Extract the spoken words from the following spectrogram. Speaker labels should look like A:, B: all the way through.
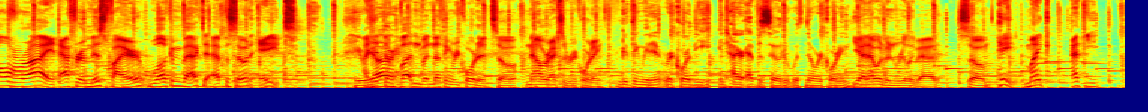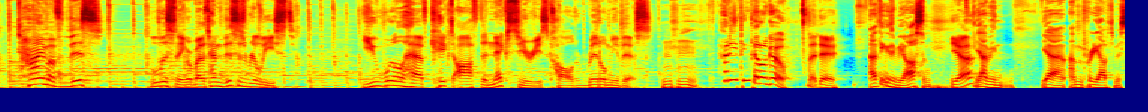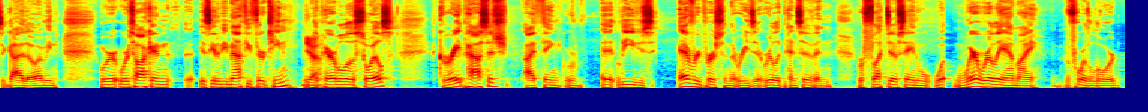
A: All right, after a misfire, welcome back to episode eight.
B: Here we I
A: hit
B: are.
A: the button, but nothing recorded, so now we're actually recording.
B: Good thing we didn't record the entire episode with no recording.
A: Yeah, that would have been really bad. So, hey, Mike, at the time of this listening, or by the time this is released, you will have kicked off the next series called Riddle Me This. Mm-hmm. How do you think that'll go that day?
B: I think it's gonna be awesome.
A: Yeah?
B: Yeah, I mean, yeah, I'm a pretty optimistic guy though. I mean, we're we're talking. It's gonna be Matthew 13,
A: Yeah.
B: the parable of the soils. Great passage. I think it leaves every person that reads it really pensive and reflective, saying, "What? Where really am I before the Lord?"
